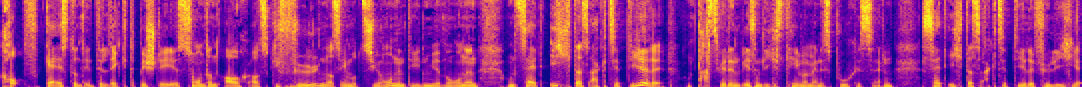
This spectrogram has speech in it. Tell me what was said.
Kopf, Geist und Intellekt bestehe, sondern auch aus Gefühlen, aus Emotionen, die in mir wohnen. Und seit ich das akzeptiere, und das wird ein wesentliches Thema meines Buches sein, seit ich das akzeptiere, fühle ich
